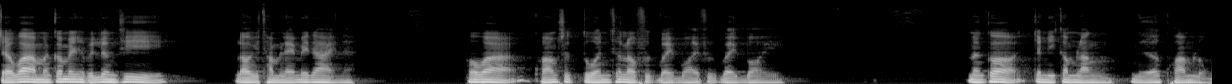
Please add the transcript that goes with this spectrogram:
แต่ว่ามันก็ไม่ใช่เป็นเรื่องที่เราจะทำอะไรไม่ได้นะเพเพราะว่าความรู้สึกตัวถ้าเราฝึกบ่อยๆ ฝึกบ่อยๆ มันก็จะมีกำลังเหนือความหลง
